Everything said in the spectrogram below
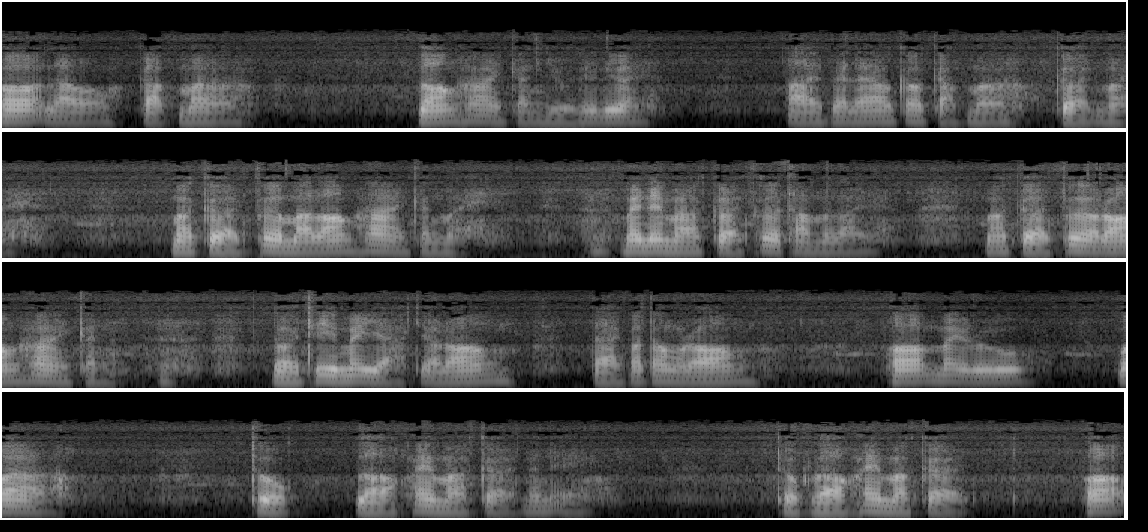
เพราะเรากลับมาร้องไห้กันอยู่เรื่อยๆ ตายไปแล้วก็กลับมาเกิดใหม่ มาเกิดเพื่อมาร้องไห้กันใหม่ ไม่ได้มาเกิดเพื่อทำอะไร มาเกิดเพื่อร้องไห้กัน โดยที่ไม่อยากจะร้อง แต่ก็ต้องร้อง เพราะไม่รู้ว่าถูกหลอกให้มาเกิดนั่นเอง ถูกหลอกให้มาเกิด เพราะ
